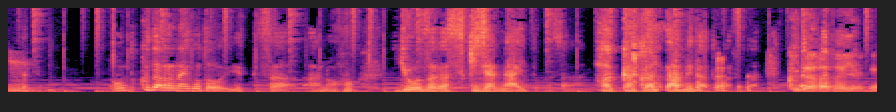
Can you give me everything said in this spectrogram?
うん。本当くだらないことを言ってさ、あの餃子が好きじゃないとかさ、八角はダメだとかさ、くだらないよね。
